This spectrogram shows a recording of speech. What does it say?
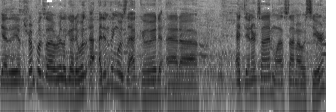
yeah. The, the shrimp was uh, really good. It was I didn't think it was that good at uh, at dinner time last time I was here.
